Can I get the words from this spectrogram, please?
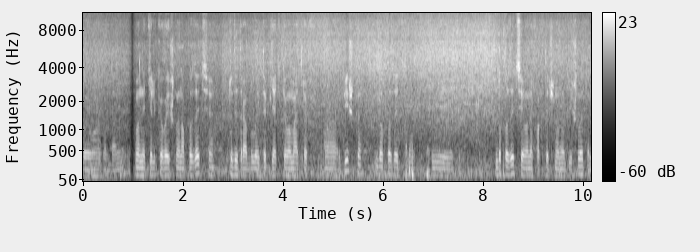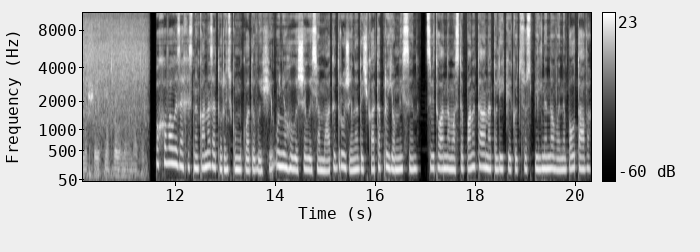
бойового завдання. Вони тільки вийшли на позицію. Туди треба було йти 5 кілометрів е, пішки до позиції. І до позиції вони фактично не дійшли, тому що їх накрили мінометом. Поховали захисника на Затуринському кладовищі. У нього лишилися мати, дружина, дочка та прийомний син. Світлана Мостепан та Анатолій Кикоць. Суспільне новини Полтава.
